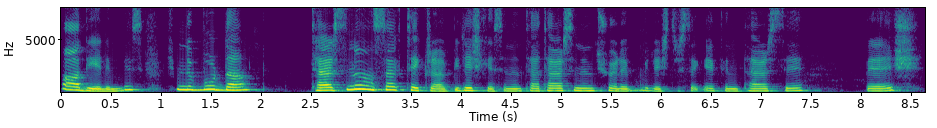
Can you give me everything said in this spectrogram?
A diyelim biz. Şimdi burada tersini alsak tekrar bileşkesinin tersinin şöyle birleştirsek f'in tersi 5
